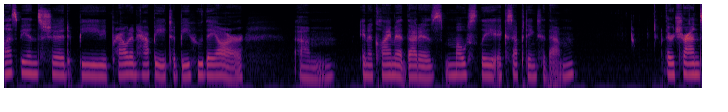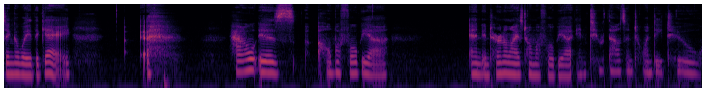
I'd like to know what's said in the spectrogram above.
lesbians should be proud and happy to be who they are um, in a climate that is mostly accepting to them they're transing away the gay. How is homophobia and internalized homophobia in 2022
